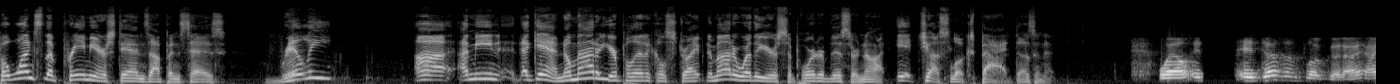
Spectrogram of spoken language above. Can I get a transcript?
But once the premier stands up and says, "Really?" Uh, I mean, again, no matter your political stripe, no matter whether you're a supporter of this or not, it just looks bad, doesn't it? Well, it it doesn't look good. I, I,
